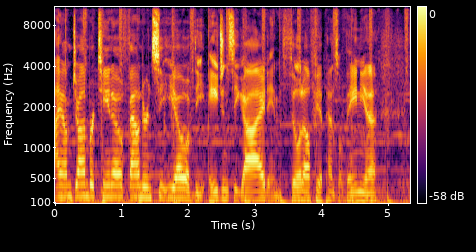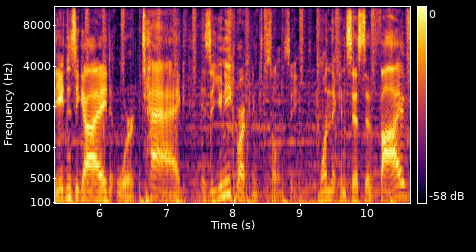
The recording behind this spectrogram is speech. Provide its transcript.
Hi, I'm John Bertino, founder and CEO of the Agency Guide in Philadelphia, Pennsylvania. The Agency Guide, or TAG, is a unique marketing consultancy, one that consists of five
